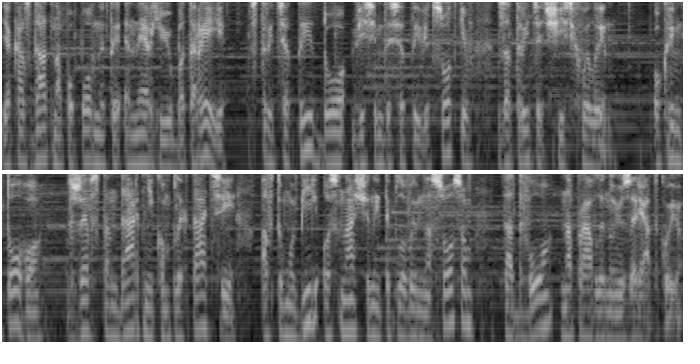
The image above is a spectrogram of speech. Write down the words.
яка здатна поповнити енергію батареї з 30 до 80% за 36 хвилин. Окрім того, вже в стандартній комплектації автомобіль оснащений тепловим насосом та двонаправленою зарядкою.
